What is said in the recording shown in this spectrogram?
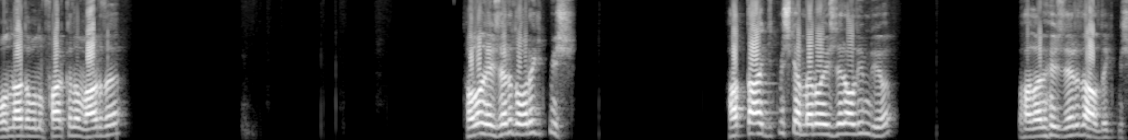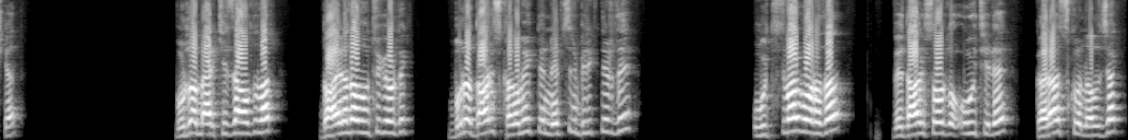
onlar da bunun farkına vardı. Talon ejderi doğru gitmiş. Hatta gitmişken ben o ejderi alayım diyor. Adam ejderi de aldı gitmişken. Burada merkezi aldılar. Daireden ulti gördük. Burada Darius kanama yüklerinin hepsini biriktirdi. Ultisi var bu arada. Ve Darius orada ulti ile Garan skorunu alacak.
